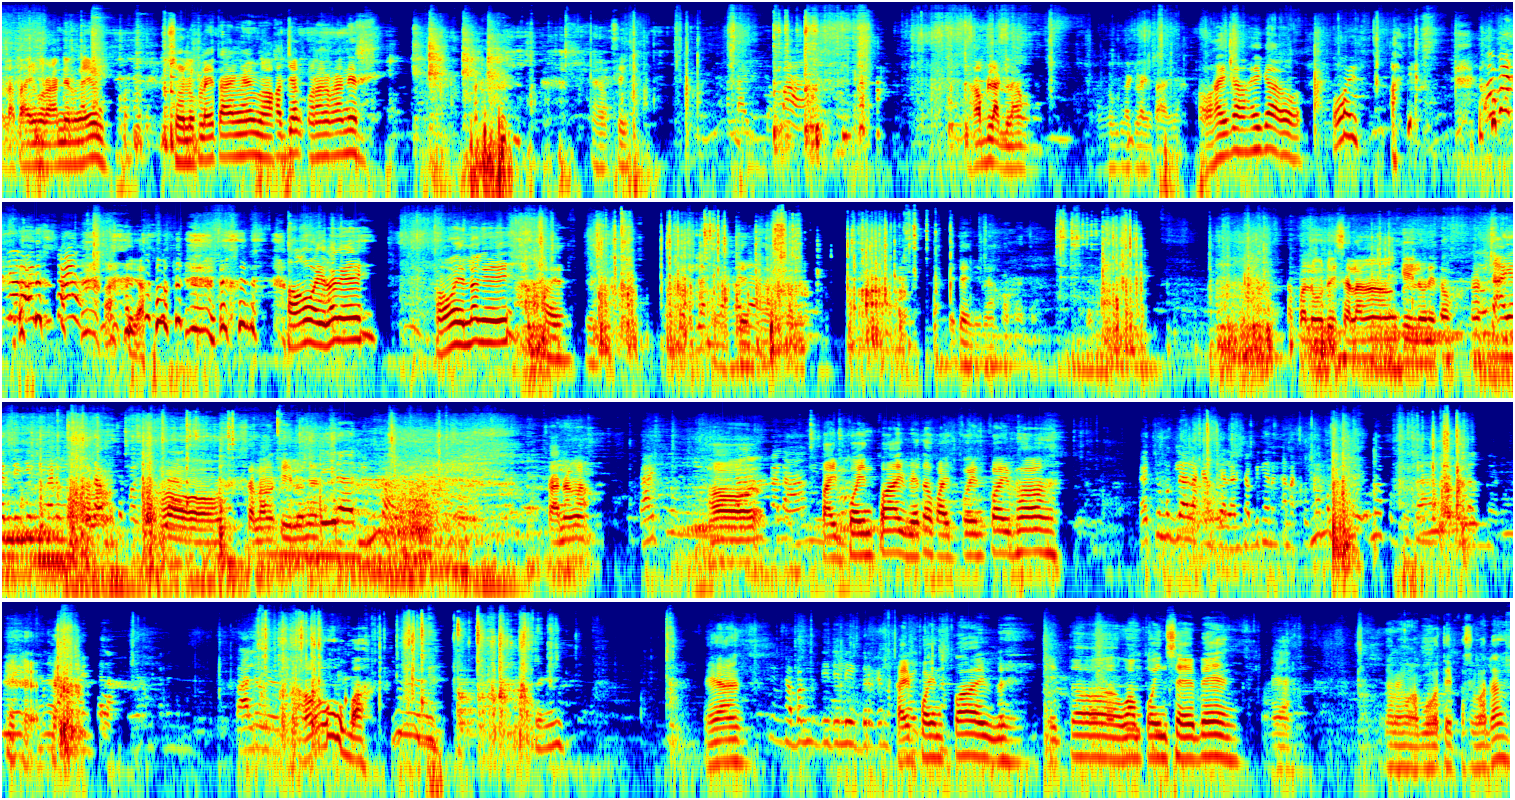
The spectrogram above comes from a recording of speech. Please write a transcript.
Wala tayong runner ngayon. Solo play tayo ngayon mga kadyang, walang runner. Ayun kasi. Naka-vlog lang. Naka-vlog lang tayo. Oh, hi ka, hi ka. Oh, Oy. Hi ka. Ayaw. Ako ay lang eh. Ako ay lang eh. Ay. Okay. Ito hindi na ako. Ito. Napaludo isa lang ang kilo nito. Ha? Sayang din yung ano mo sa sa pag Oo, isa lang ang kilo niya. Tira din ba? Sana nga. Kahit kung Oo, ka lang, 5.5. Ito, 5.5 ha. kahit kung maglalakad ka lang, sabi nga ng anak ko, mama, mama, pagkakalang ka lang. Followers. Oo ba? Ayan. Habang nagdi-deliver ka na 5.5. Ito, 1.7. Ayan. Ito may mga buti pa si madam.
